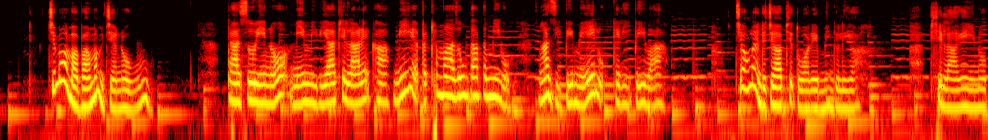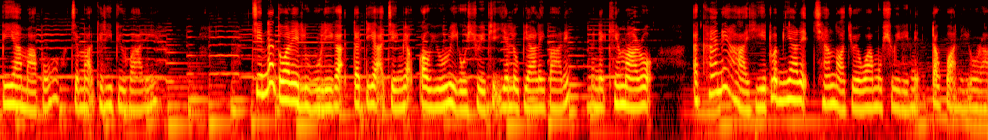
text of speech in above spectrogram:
။ကျမမှာဘာမှမကြံတော့ဘူးဒါဆိုရင်တော့မင်းမိဖုရားဖြစ်လာတဲ့အခါမင်းရဲ့ပထမဆုံးသားသမီးကိုငါစီပေးမယ်လို့ကြည်ပေးပါ။ကြောက်လန့်တကြားဖြစ်သွားတဲ့မိန်းကလေးကဖြစ်လာခဲ့ရင်တော့ပြရမှာပေါ့ကျမဂရိပြုပါတယ်။ ကျင်နဲ့သွားတဲ့လူဘူးလေးကတတိယအကြိမ်မြောက်ကောက်ရိုးတွေကိုရွှေဖြစ်ရက်လုတ်ပြလိုက်ပါတယ်။မနေ့ခင်းမှာတော့အခန်းထဲဟာရေတွက်မရတဲ့ချမ်းသာကြွယ်ဝမှုရွှေတွေနဲ့တောက်ပနေတော့တာ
